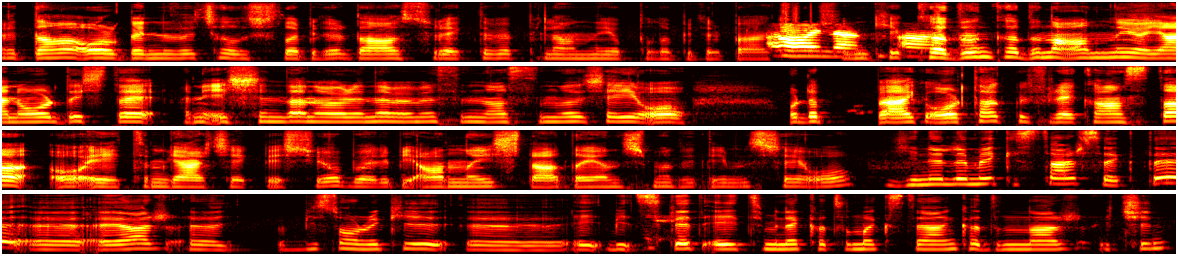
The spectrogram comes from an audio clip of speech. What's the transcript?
Evet, daha organize çalışılabilir, daha sürekli ve planlı yapılabilir belki. Aynen, Çünkü aynen. kadın kadını anlıyor. Yani orada işte hani eşinden öğrenememesinin aslında şeyi o orada belki ortak bir frekansta o eğitim gerçekleşiyor. Böyle bir anlayışla dayanışma dediğimiz şey o. Yinelemek istersek de e, eğer e, bir sonraki e, bisiklet eğitimine katılmak isteyen kadınlar için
